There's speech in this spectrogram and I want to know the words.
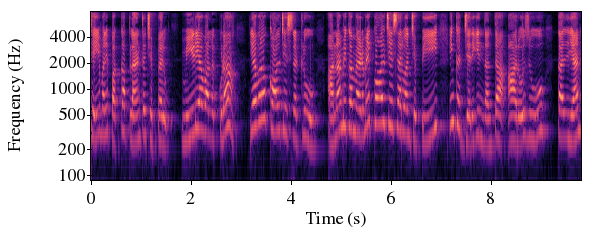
చేయమని పక్కా ప్లాన్తో చెప్పారు. మీడియా వాళ్ళకు కూడా ఎవరో కాల్ చేసినట్లు అనామిక మేడమే కాల్ చేశారు అని చెప్పి ఇంకా జరిగిందంతా. ఆ రోజు కళ్యాణ్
